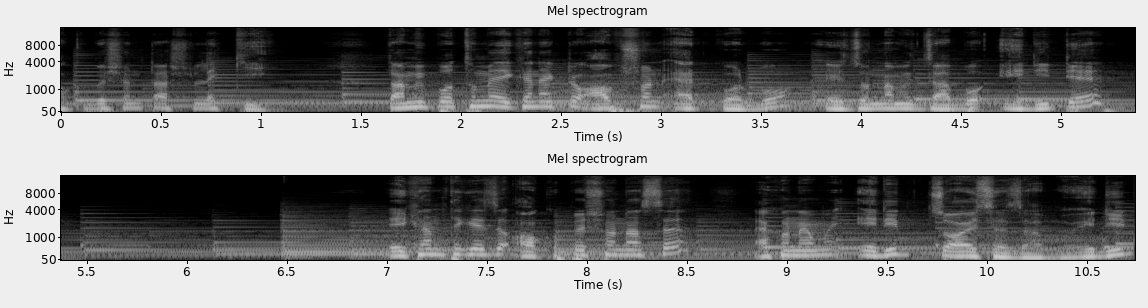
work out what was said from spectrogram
অকুপেশনটা আসলে কি। তো আমি প্রথমে এখানে একটা অপশন অ্যাড করব, এর জন্য আমি যাব এডিটে এখান থেকে যে অকুপেশন আছে, এখন আমি এডিট চয়েসে যাব এডিট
